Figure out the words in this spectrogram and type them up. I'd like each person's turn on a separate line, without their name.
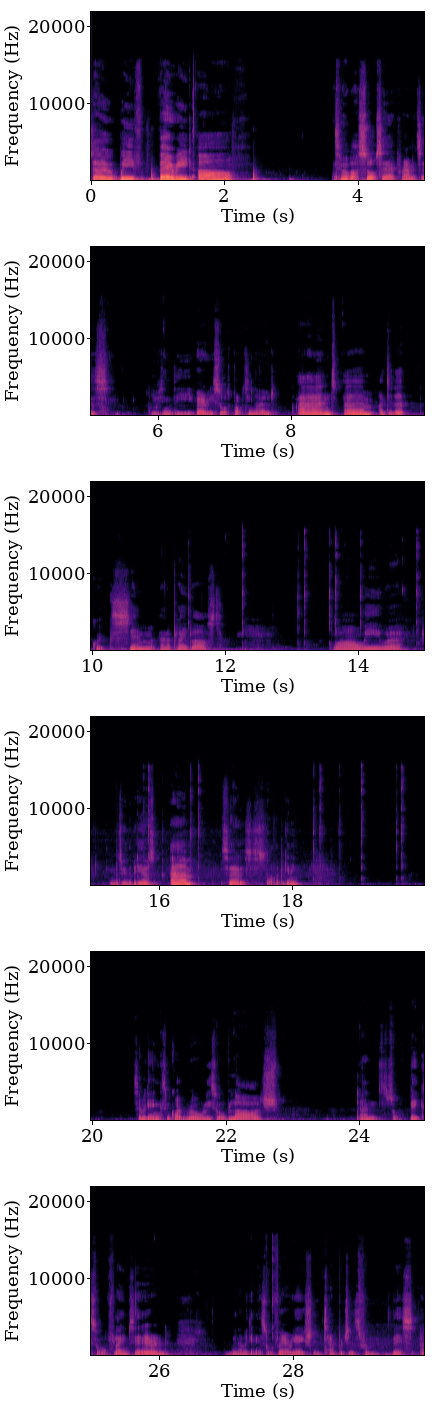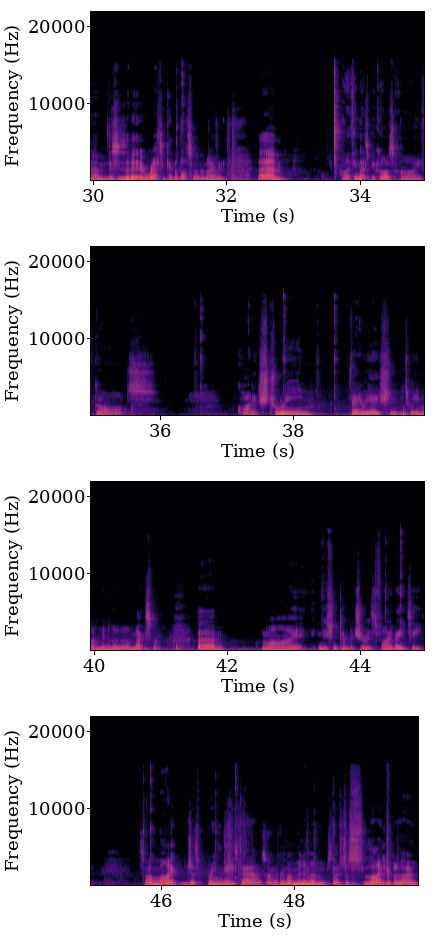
So we've varied our some of our source air parameters using the vary source property node and um, I did a quick sim and a play blast while we were in between the videos. Um, so let's start at the beginning. So we're getting some quite rolly, sort of large and sort of big sort of flames here, and you know we're getting a sort of variation in temperatures from this. Um, this is a bit erratic at the bottom at the moment, um, and I think that's because I've got quite an extreme variation between my minimum and my maximum. Um, my ignition temperature is 580 so I might just bring these down. So I'm going to bring my minimum so it's just slightly below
